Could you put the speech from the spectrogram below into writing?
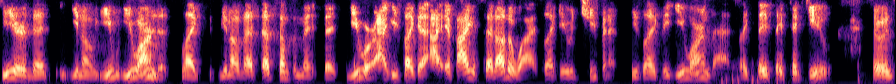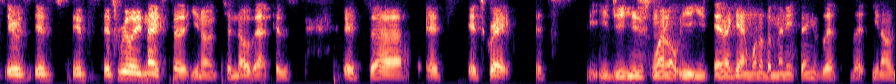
here that, you know, you, you earned it. Like, you know, that, that's something that, that you were at. He's like, if I said otherwise, like it would cheapen it. He's like, you earned that. Like they, they picked you. So it's, it was, it's, it's, it's really nice to, you know, to know that because it's uh it's it's great. It's you, you just learn you, and again one of the many things that that you know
